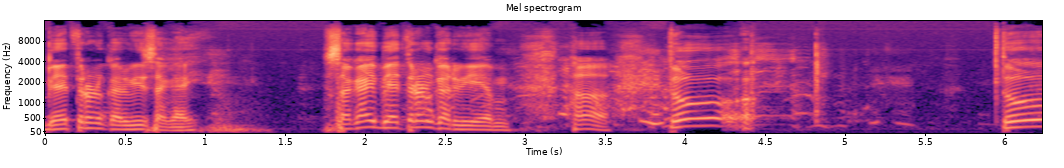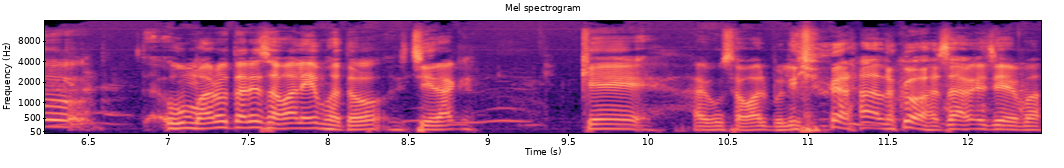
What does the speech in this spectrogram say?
બે ત્રણ કરવી સગાઈ. સગાઈ બે ત્રણ કરવી એમ. હા. તો તો હું મારો તને સવાલ એમ હતો, ચિરાગ. કે હું સવાલ ભૂલી ગયો. આ લોકો હસાવે છે એમાં.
